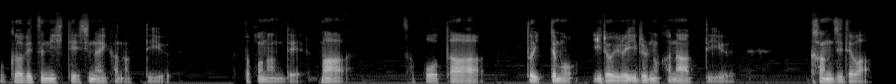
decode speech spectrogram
僕は別に否定しないかなっていうとこなんで、まあ、サポーターと言ってもいろいろいるのかなっていう感じでは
